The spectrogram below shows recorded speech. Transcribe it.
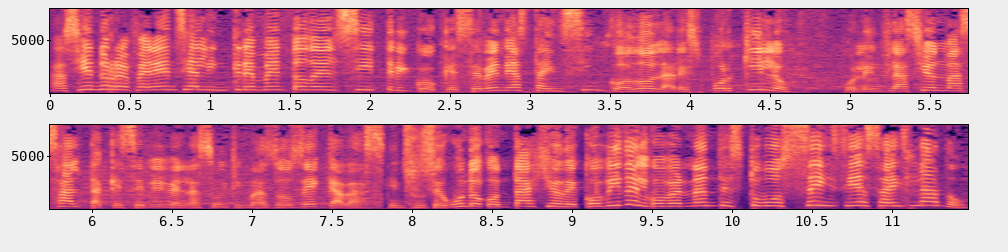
Haciendo referencia al incremento del cítrico que se vende hasta en 5 dólares por kilo por la inflación más alta que se vive en las últimas dos décadas. En su segundo contagio de COVID, el gobernante estuvo seis días aislado.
